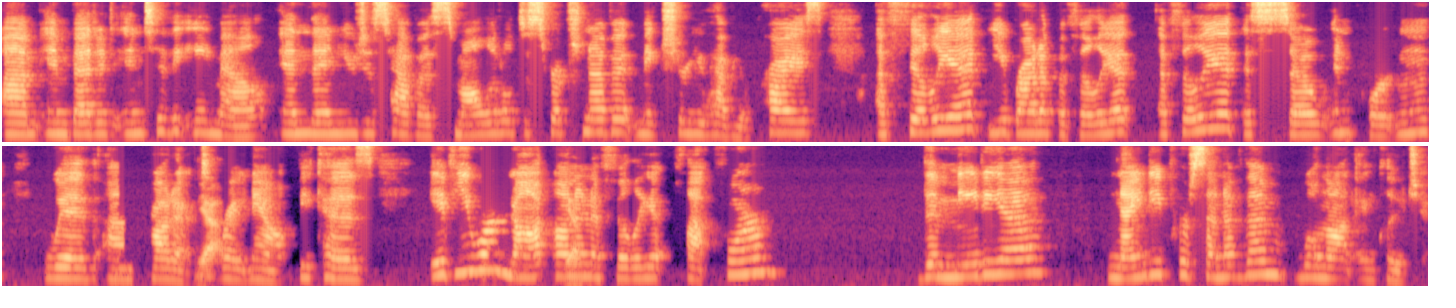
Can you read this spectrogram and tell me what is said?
um, embedded into the email. And then you just have a small little description of it. Make sure you have your price. Affiliate you brought up affiliate. Affiliate is so important with um, product yeah. right now because if you are not on an affiliate platform the media 90% of them will not include you.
